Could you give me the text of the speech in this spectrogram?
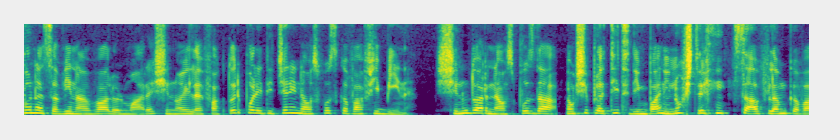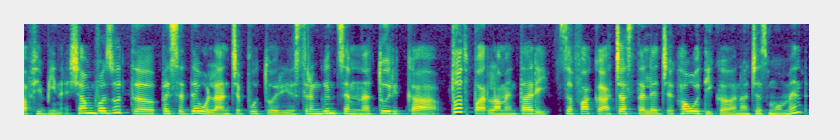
Până să vină valul mare și noile facturi, politicienii ne-au spus că va fi bine. Și nu doar ne-au spus, dar au și plătit din banii noștri să aflăm că va fi bine. Și am văzut uh, PSD-ul la începuturi strângând semnături ca tot parlamentarii să facă această lege haotică în acest moment.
